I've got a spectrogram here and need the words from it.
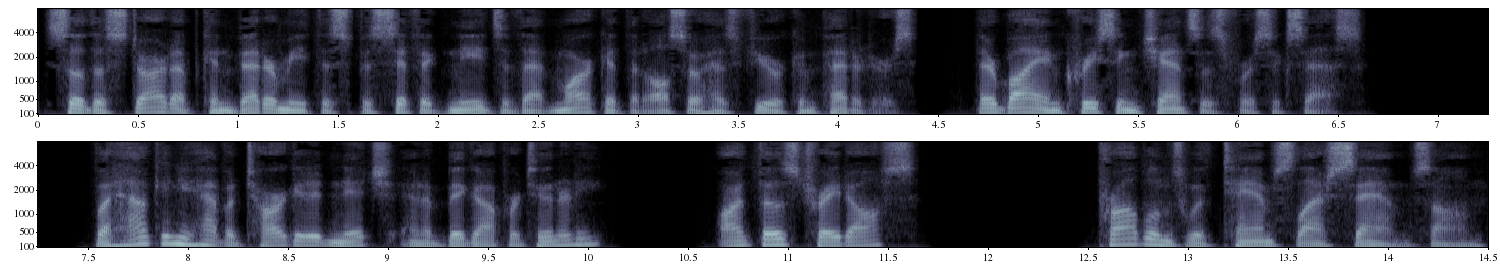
so the startup can better meet the specific needs of that market that also has fewer competitors, thereby increasing chances for success. But how can you have a targeted niche and a big opportunity? Aren't those trade offs? Problems with TAM slash SAM SOM.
